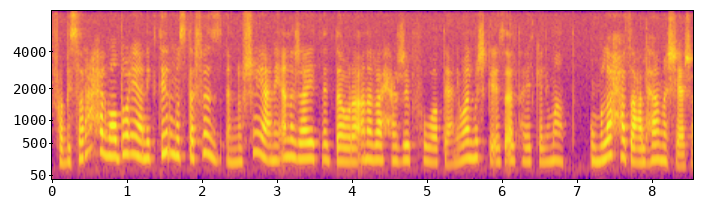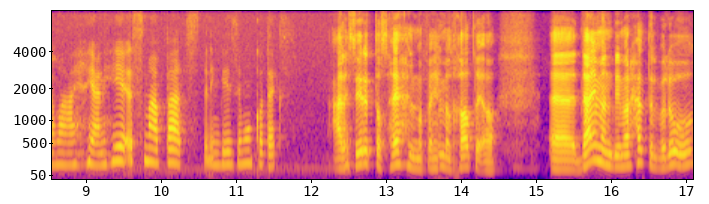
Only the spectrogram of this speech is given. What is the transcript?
فبصراحة الموضوع يعني كتير مستفز إنه شو يعني أنا جايتني الدورة أنا رايحة أجيب فوط؟ يعني وين المشكلة إذا قلت هاي الكلمات؟ وملاحظة على الهامش يا جماعة يعني هي اسمها pads بالإنجليزي مو Kotex على سيرة تصحيح المفاهيم الخاطئة دائما بمرحلة البلوغ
